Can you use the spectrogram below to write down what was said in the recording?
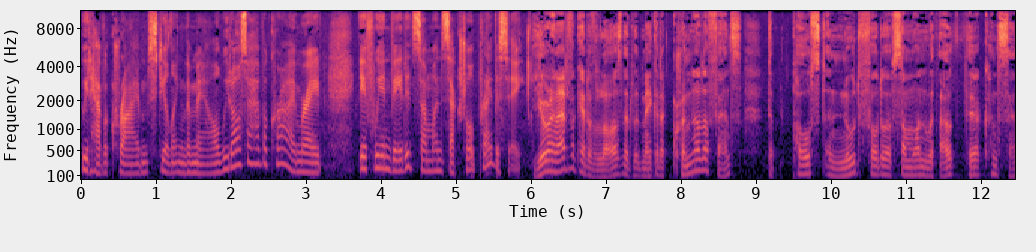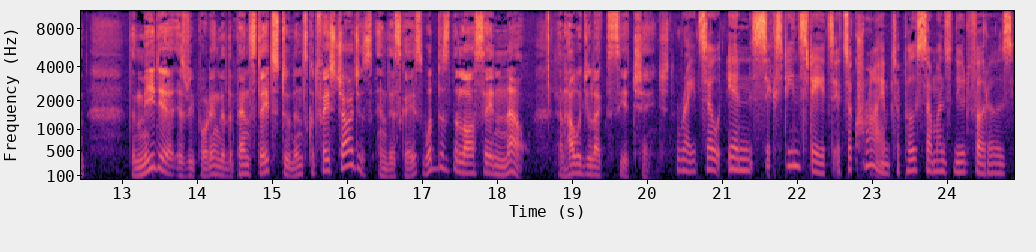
we'd have a crime stealing the mail. We'd also have a crime right? If we invaded someone's sexual privacy. You're an advocate of laws that would make it a criminal offense to post a nude photo of someone without their consent. The media is reporting that the Penn State students could face charges in this case. What does the law say now? And how would you like to see it changed? Right. So in 16 states, it's a crime to post someone's nude photos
